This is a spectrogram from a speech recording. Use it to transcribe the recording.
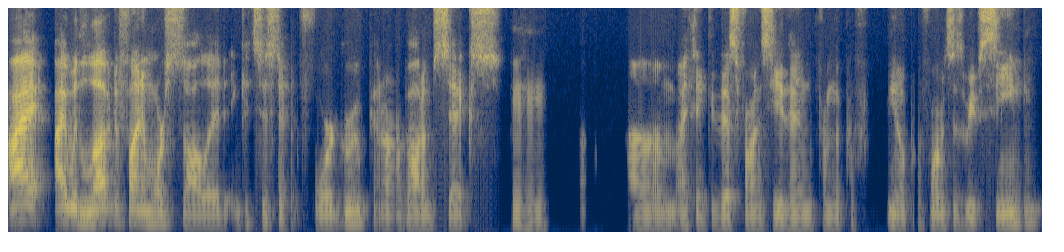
I I would love to find a more solid and consistent forward group in our bottom six. Mm-hmm. Um, I think this far in season, from the you know performances we've seen,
